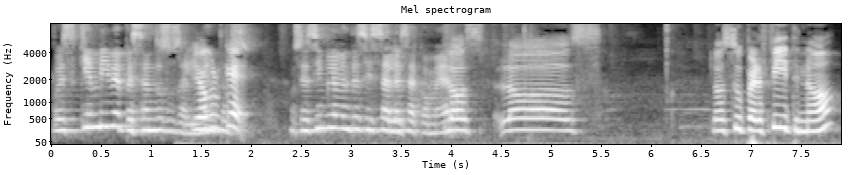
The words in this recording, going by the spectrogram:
pues, ¿quién vive pesando sus Yo alimentos? creo que O sea, simplemente si sales a comer. los, los, los super fit, ¿no?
